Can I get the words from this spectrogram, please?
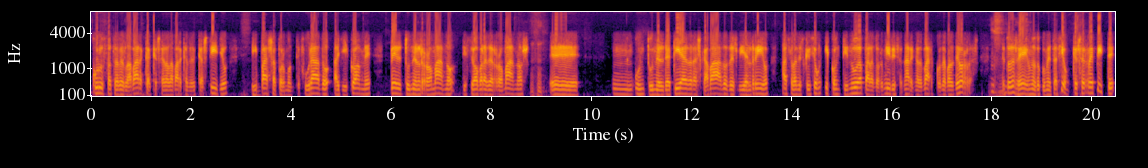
cruza otra vez la barca, que será la barca del castillo, y pasa por Montefurado, allí come, ve el túnel romano, dice obra de romanos, eh, un túnel de piedra excavado, desvía el río, hace la descripción y continúa para dormir y cenar en el barco de Valdeorras. Entonces hay una documentación que se repite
